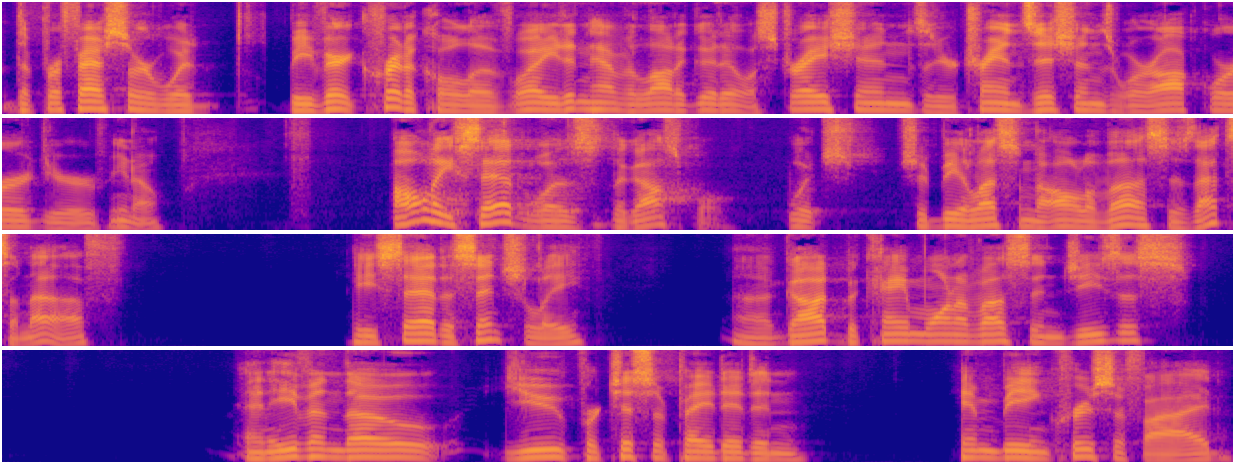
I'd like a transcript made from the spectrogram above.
the professor would be very critical of, well, you didn't have a lot of good illustrations, your transitions were awkward, your, you know. All he said was the gospel, which should be a lesson to all of us, is that's enough. He said essentially, uh, God became one of us in Jesus. And even though you participated in him being crucified,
